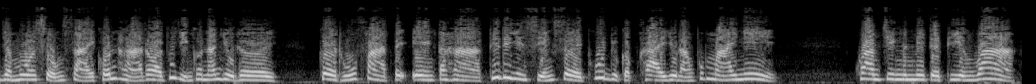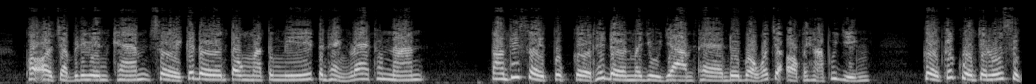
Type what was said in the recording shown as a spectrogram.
อย่ามัวสงสัยค้นหารอยผู้หญิงคนนั้นอยู่เลย เกิดหูฝาดไปเองตะหากที่ได้ยินเสียงเสยพูดอยู่กับใครอยู่หลังพุ่มไม้นี่ ความจริงมันมีแต่เพียงว่า พอออกจากบริเวณแคมป์เสยก็เดินตรงมาตรงนี้เป็นแห่งแรกเท่านั้น ตอนที่เสยปลุกเกิดให้เดินมาอยู่ยามแทน โดยบอกว่าจะออกไปหาผู้หญิง เกิดก็ควรจะรู้สึก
